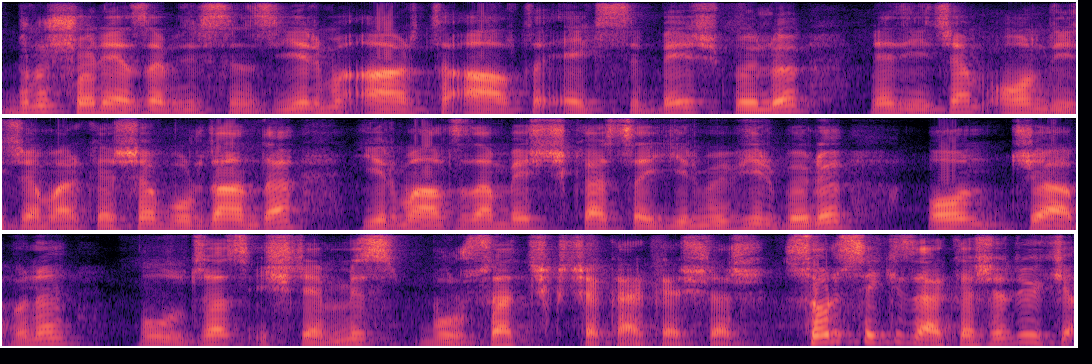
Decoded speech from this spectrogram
bunu şöyle yazabilirsiniz. 20 artı 6 eksi 5 bölü ne diyeceğim? 10 diyeceğim arkadaşlar. Buradan da 26'dan 5 çıkarsa 21 bölü 10 cevabını bulacağız. İşlemimiz Bursa çıkacak arkadaşlar. Soru 8 arkadaşlar diyor ki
